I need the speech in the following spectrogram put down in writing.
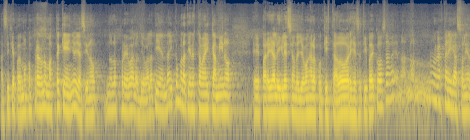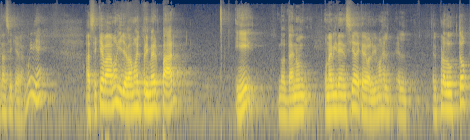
Así que podemos comprar uno más pequeño y así uno, no los prueba, los lleva a la tienda y como la tienda estaba en el camino eh, para ir a la iglesia donde llevan a los conquistadores y ese tipo de cosas, eh, no, no, no, gasta ni gasolina tan siquiera. Muy bien. Así que vamos y llevamos el primer par y nos dan una evidencia de que devolvimos el, el producto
